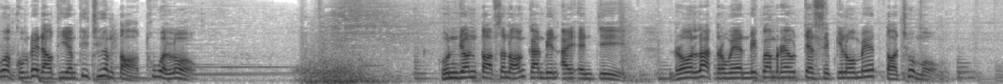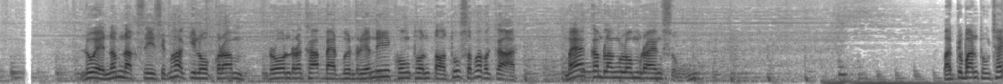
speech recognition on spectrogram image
ควบคุมด้วยดาวเทียมที่เชื่อมต่อทั่วโลก หุ่นยนต์ตอบสนองการบิน ING โดรนลาดตระเวนมีความเร็ว 70 กิโลเมตรต่อชั่วโมง ด้วยน้ำหนัก 45 กิโลกรัม โดรนราคา 80,000 เหรียญนี้คงทนต่อทุกสภาพอากาศ แม้กำลังลมแรงสูง ปัจจุบันถูกใช้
